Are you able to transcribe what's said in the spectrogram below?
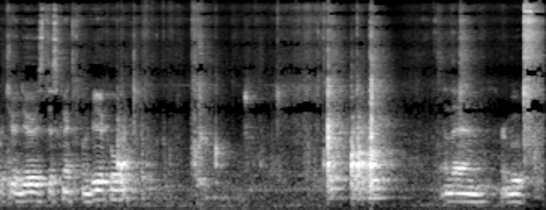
what you would do is disconnect it from the vehicle. And then remove it.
